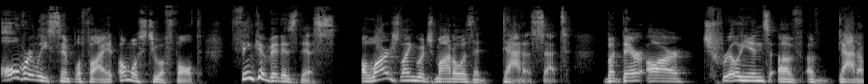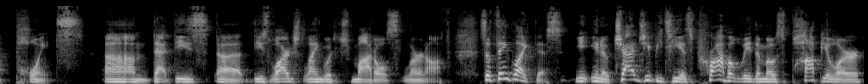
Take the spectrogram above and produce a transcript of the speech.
overly simplify it almost to a fault, think of it as this. A large language model is a data set, but there are trillions of, of data points um, that these uh, these large language models learn off. So think like this: you, you know, ChatGPT is probably the most popular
